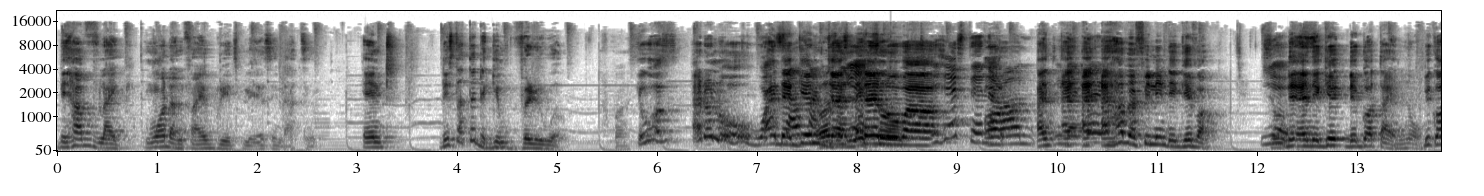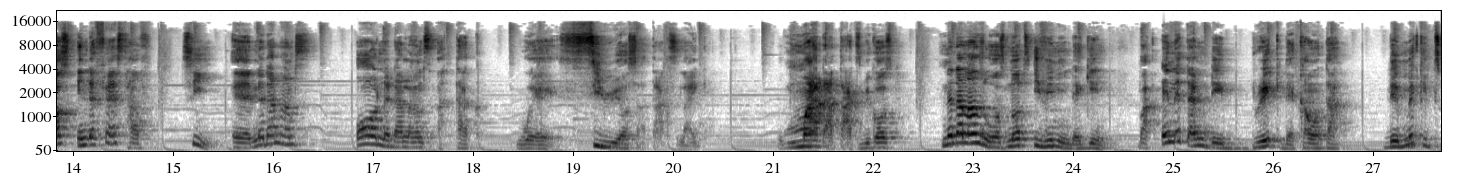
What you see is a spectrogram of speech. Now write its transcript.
they have like more than five great players in that team, and they started the game very well. Of course. It was I don't know why the how game just It was a turned little- over. It just turned or- around I, in a I, I, very- I have a feeling they gave up. Yes. They, and they get, they got tired No. because in the first half, see uh, Netherlands, all Netherlands attack were serious attacks, like mad attacks because Netherlands was not even in the game. But anytime they break the counter, they make it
